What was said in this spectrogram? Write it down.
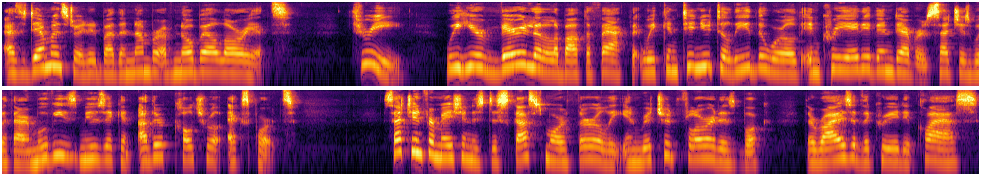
as demonstrated by the number of Nobel laureates. Three, we hear very little about the fact that we continue to lead the world in creative endeavors, such as with our movies, music, and other cultural exports. Such information is discussed more thoroughly in Richard Florida's book, The Rise of the Creative Class,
